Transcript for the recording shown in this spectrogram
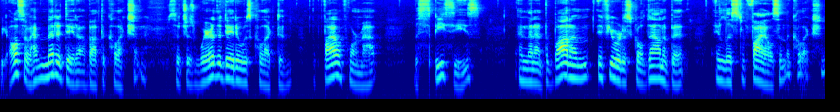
We also have metadata about the collection, such as where the data was collected, the file format, the species, and then at the bottom, if you were to scroll down a bit, a list of files in the collection.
